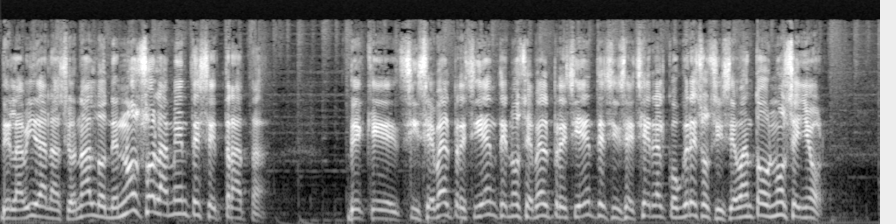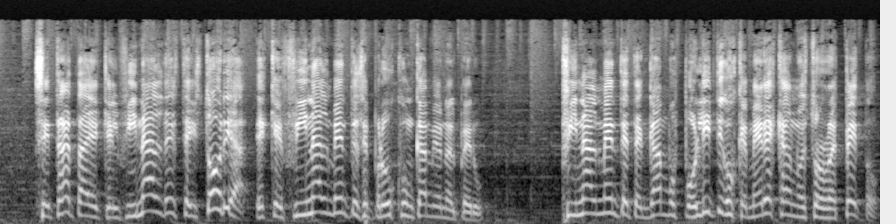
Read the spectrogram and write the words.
de la vida nacional, donde no solamente se trata de que si se va el presidente, no se va el presidente, si se cierra el Congreso, si se van todos, no señor. Se trata de que el final de esta historia es que finalmente se produzca un cambio en el Perú. Finalmente tengamos políticos que merezcan nuestro respeto,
